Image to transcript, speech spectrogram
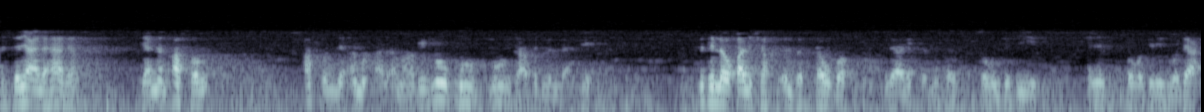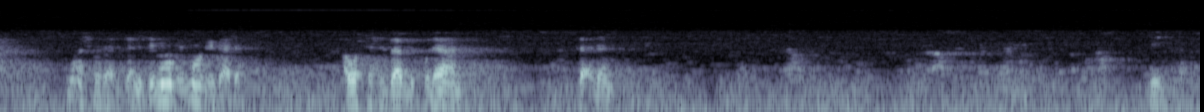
الدليل على هذا لأن الأصل أصل الأمر به مو مو متعبد لله به مثل لو قال لشخص البس ثوبك كذلك مثلا ثوب جديد يعني البس ثوب جديد ودع ما أشبه ذلك يعني شيء مو مو عبادة. أو افتح الباب لفلان سألا. إيه؟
